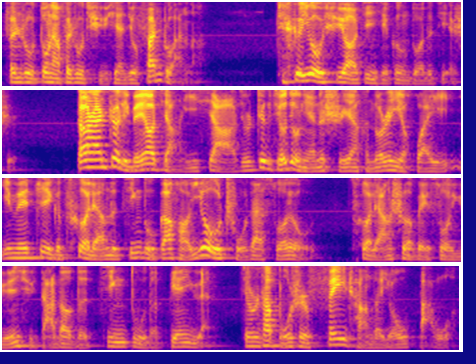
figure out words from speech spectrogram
分数动量分数曲线就翻转了？这个又需要进行更多的解释。当然，这里边要讲一下，就是这个九九年的实验，很多人也怀疑，因为这个测量的精度刚好又处在所有测量设备所允许达到的精度的边缘，就是它不是非常的有把握。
